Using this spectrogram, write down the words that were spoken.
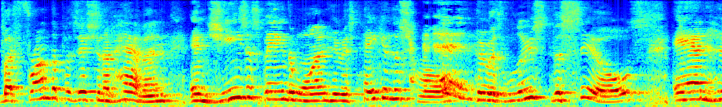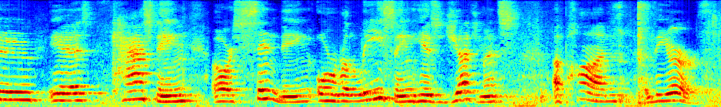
but from the position of heaven. And Jesus being the one who has taken the scroll, who has loosed the seals, and who is casting or sending or releasing his judgments upon the earth.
